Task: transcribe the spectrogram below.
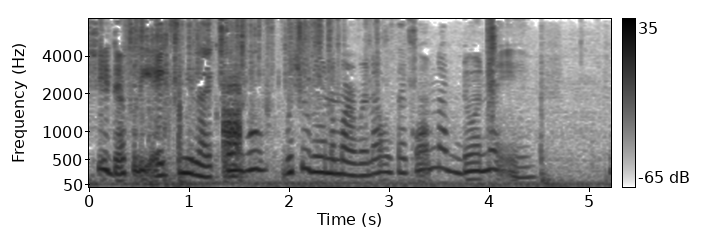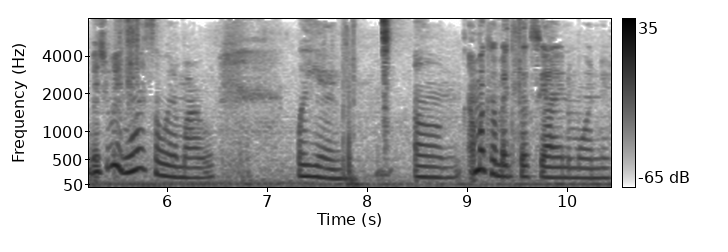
she definitely asked me like, "Oh, what, what you doing tomorrow?" And I was like, "Oh, I'm not doing nothing. Bitch, we going somewhere tomorrow." Well, yeah. Um, I'm gonna come back to talk to y'all in the morning.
